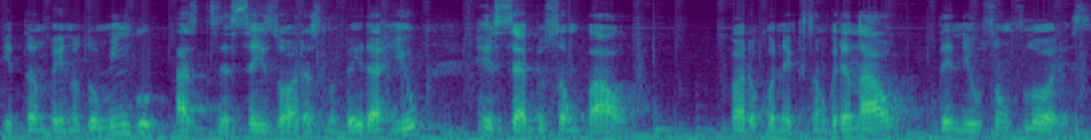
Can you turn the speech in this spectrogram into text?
e também no domingo, às 16 horas no Beira-Rio, recebe o São Paulo. Para o Conexão Grenal, Denilson Flores.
